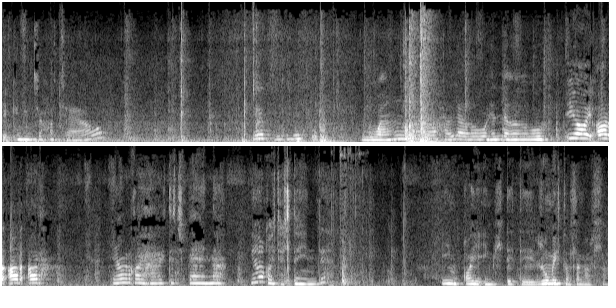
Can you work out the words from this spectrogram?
checking into hotel. Wow, hello, hello. Йой, ор ор ор. Ямар гоё харагдаж байна. Ямар гоё талтай юм бэ? Ийм гоё эмхтэйтэй румейт болон орлоо.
